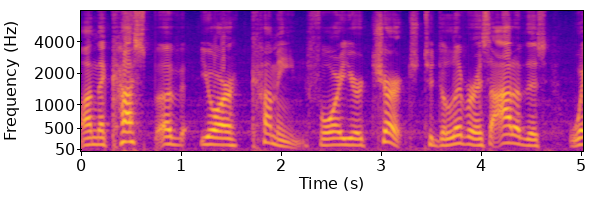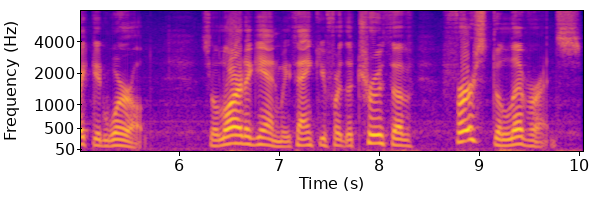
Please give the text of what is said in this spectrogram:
on the cusp of your coming for your church to deliver us out of this wicked world. So, Lord, again, we thank you for the truth of first deliverance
